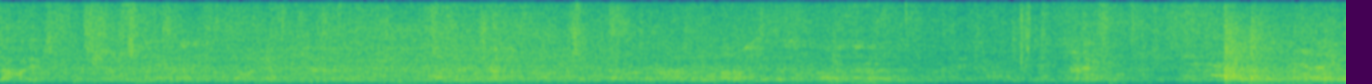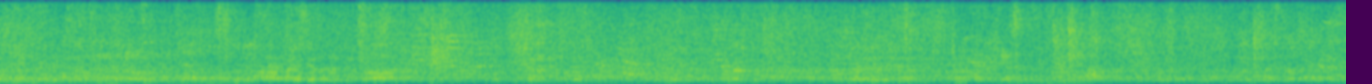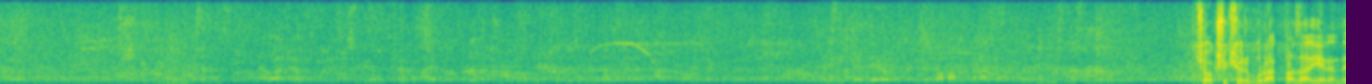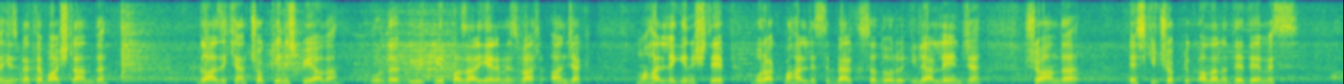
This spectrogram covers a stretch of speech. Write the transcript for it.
Assalamu alaikum. Çok şükür Burak Pazar yerinde hizmete başlandı. Gazikent çok geniş bir alan. Burada büyük bir pazar yerimiz var. Ancak mahalle genişleyip Burak Mahallesi Belkıs'a doğru ilerleyince şu anda eski çöplük alanı dediğimiz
